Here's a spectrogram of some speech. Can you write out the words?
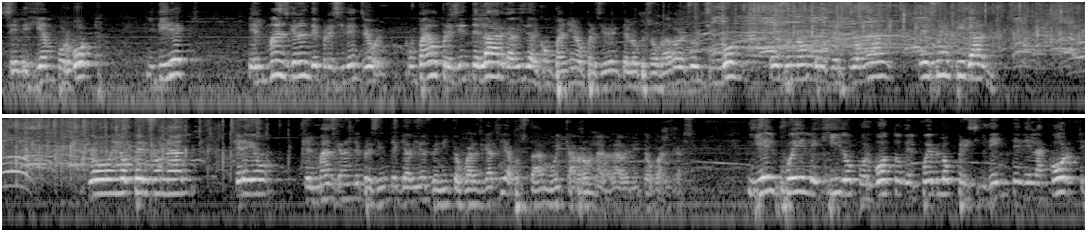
se elegían por voto y directo. El más grande presidente, Compañero presidente, larga vida el compañero presidente López Obrador, es un chingón, es un hombre excepcional, es un gigante. Yo en lo personal creo que el más grande presidente que ha habido es Benito Juárez García, pues está muy cabrón la verdad Benito Juárez García. Y él fue elegido por voto del pueblo presidente de la Corte.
